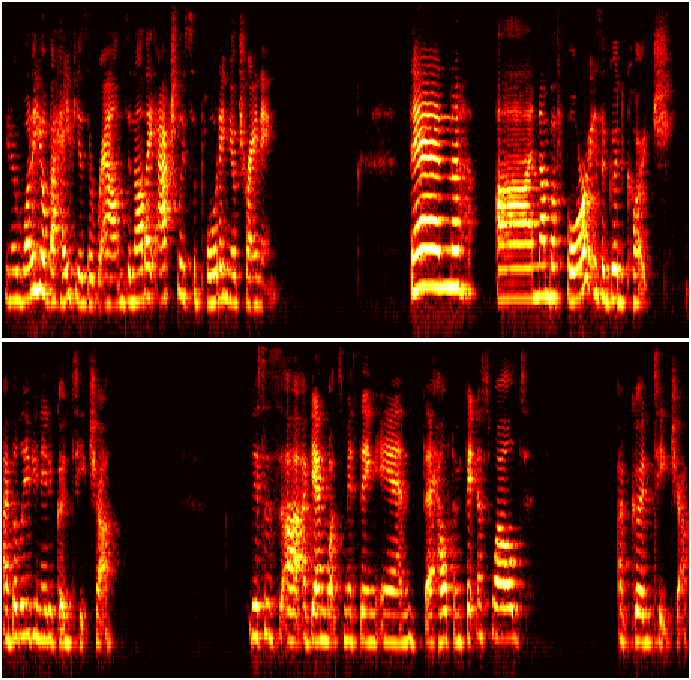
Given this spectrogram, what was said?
You know, what are your behaviors around and are they actually supporting your training? Then, uh, number four is a good coach. I believe you need a good teacher this is uh, again what's missing in the health and fitness world a good teacher.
